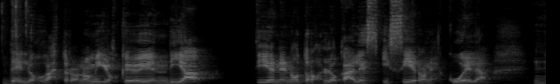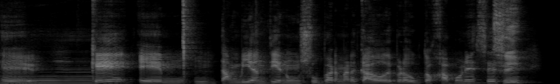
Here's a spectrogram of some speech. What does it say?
de los gastronómicos que hoy en día tienen otros locales hicieron escuela. Eh, Mm, Que eh, también tiene un supermercado de productos japoneses Sí,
